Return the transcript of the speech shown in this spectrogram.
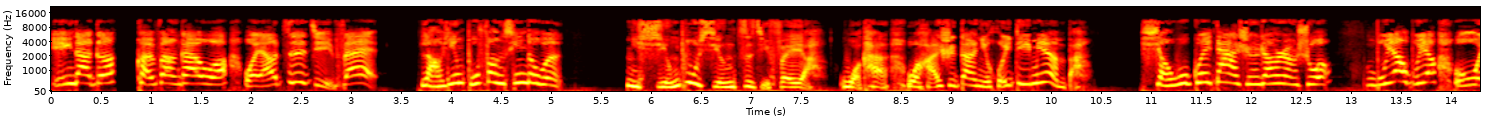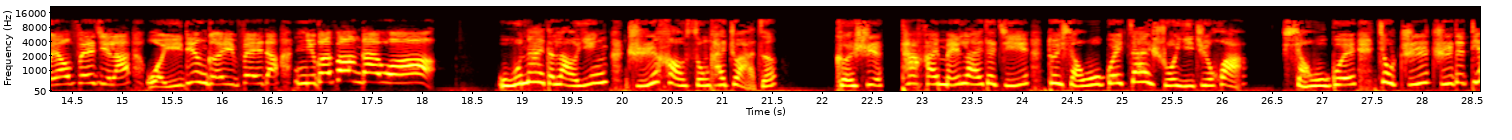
鹰大哥，快放开我，我要自己飞！”老鹰不放心地问：“你行不行自己飞呀？我看我还是带你回地面吧。”小乌龟大声嚷嚷说：“不要不要，我要飞起来，我一定可以飞的！你快放开我！”无奈的老鹰只好松开爪子，可是他还没来得及对小乌龟再说一句话，小乌龟就直直的掉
